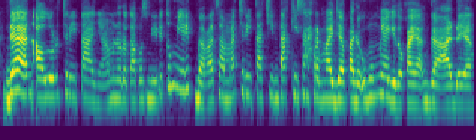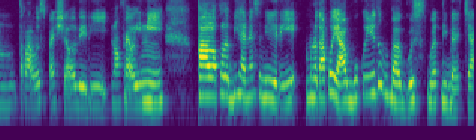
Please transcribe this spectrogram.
Dan alur ceritanya menurut aku sendiri tuh mirip banget sama cerita cinta kisah remaja pada umumnya gitu, kayak nggak ada yang terlalu spesial dari novel ini. Kalau kelebihannya sendiri, menurut aku ya buku ini tuh bagus buat dibaca.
